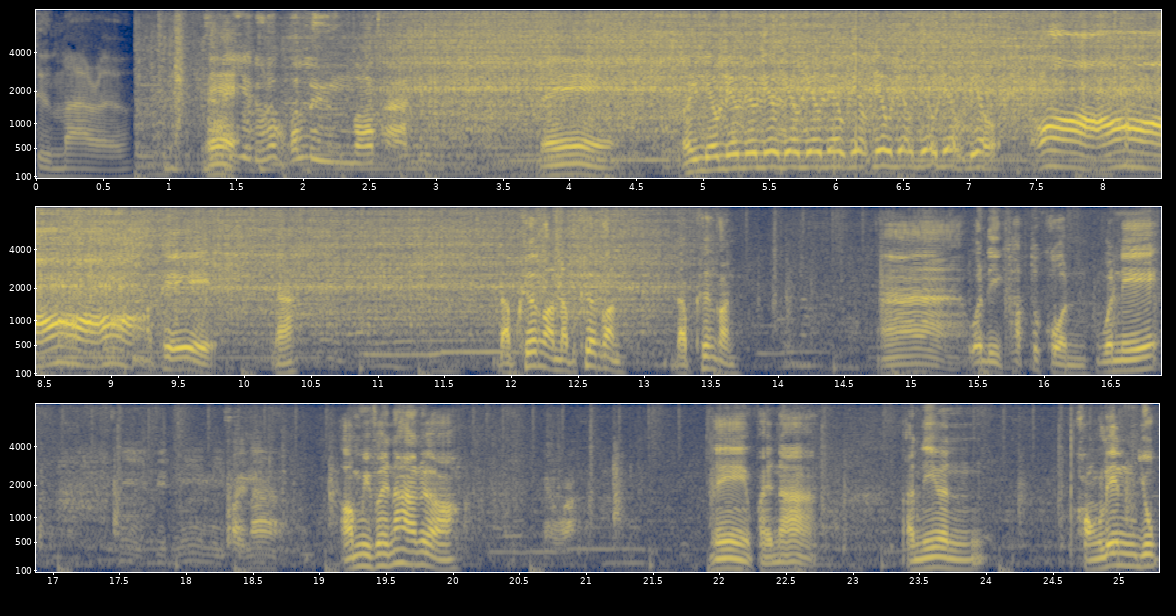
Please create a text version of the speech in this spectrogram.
tomorrow นี่พี่ดูแล้วผมก็ลืมรอผ่านอยู่นี่เฮ้ยเร็วเร็วเร็วเร็วเร็วเร็วเร็วเร็วเร็วเร็วเร็วเร็วเร็ว อ๋ออ๋ออ๋อเท่นะ ดับเครื่องก่อน ดับเครื่องก่อน ดับเครื่องก่อน อ่าสวัสดีครับทุกคน วันนี้ นี่บิดนี่มีไฟหน้าเอามีไฟหน้าด้วยเหรอ ไงวะนี่ไฟหน้า อันนี้มันของเล่นยุค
